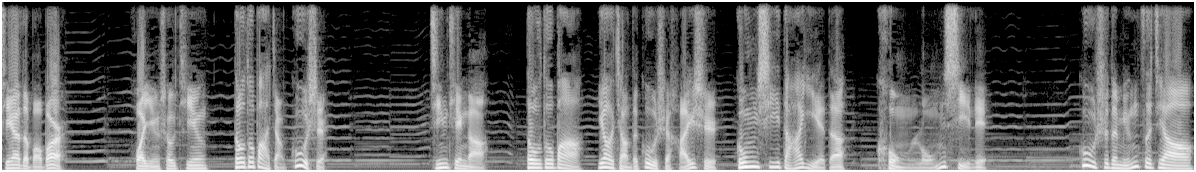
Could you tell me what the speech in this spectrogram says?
亲爱的宝贝儿，欢迎收听兜兜爸讲故事。今天啊，兜兜爸要讲的故事还是宫西达也的恐龙系列。故事的名字叫《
